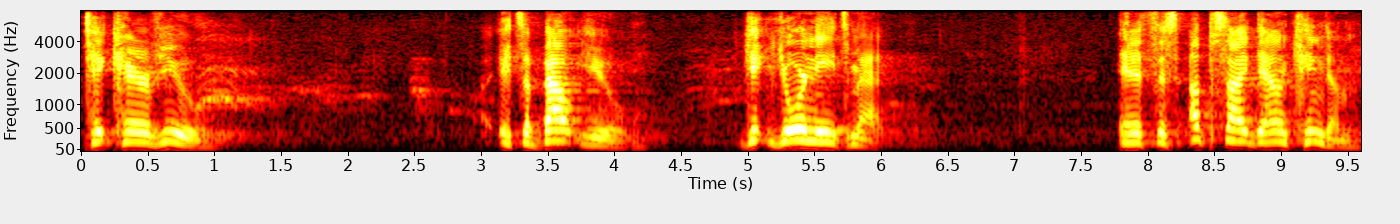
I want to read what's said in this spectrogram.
Take care of you. It's about you. Get your needs met. And it's this upside down kingdom.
